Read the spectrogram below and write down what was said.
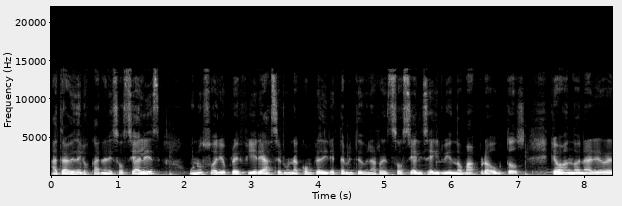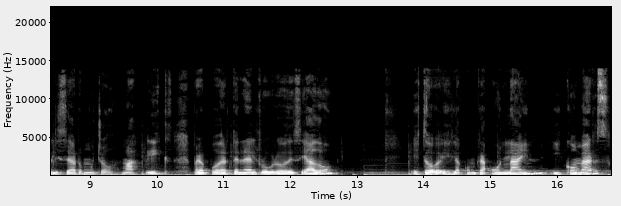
a través de los canales sociales. Un usuario prefiere hacer una compra directamente de una red social y seguir viendo más productos que abandonar y realizar muchos más clics para poder tener el rubro deseado. Esto es la compra online, e-commerce.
